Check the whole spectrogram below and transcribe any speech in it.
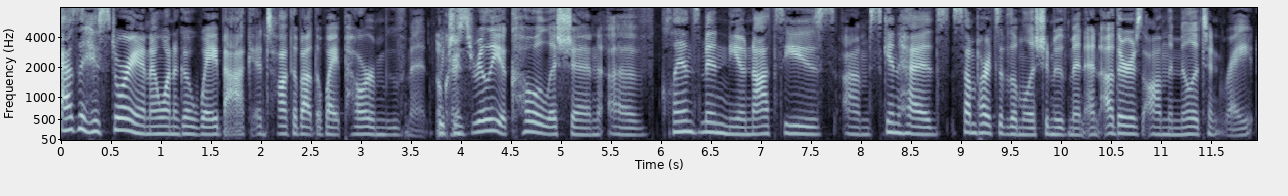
as a historian, I want to go way back and talk about the white power movement, which okay. is really a coalition of Klansmen, neo Nazis, um, skinheads, some parts of the militia movement, and others on the militant right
